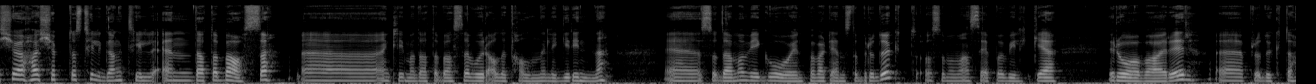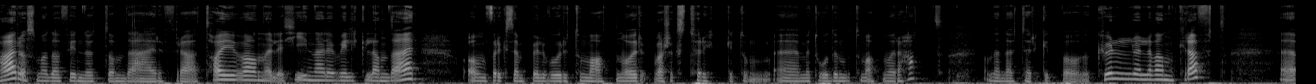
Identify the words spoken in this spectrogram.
kjø, har kjøpt oss tilgang til en database, uh, en klimadatabase hvor alle tallene ligger inne. Uh, så da må vi gå inn på hvert eneste produkt, og så må man se på hvilke råvarer uh, produktet har, og så må man da finne ut om det er fra Taiwan eller Kina eller hvilket land det er. Om f.eks. hvor tomaten vår, hva slags tørkemetode tomaten vår har hatt. Om den er tørket på kull eller vannkraft. Eh,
